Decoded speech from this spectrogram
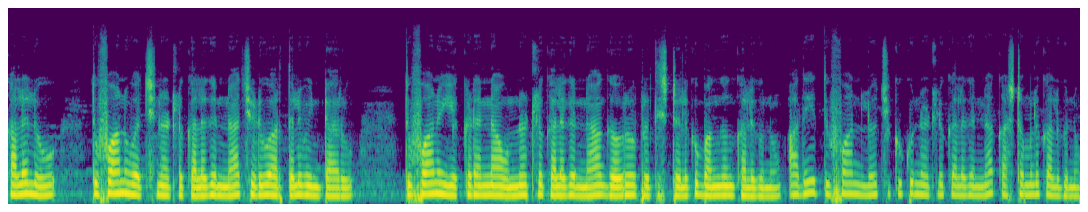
కలలు తుఫాను వచ్చినట్లు కలగన్నా చెడు వార్తలు వింటారు. తుఫాను ఎక్కడన్నా ఉన్నట్లు కలగన్నా గౌరవ ప్రతిష్టలకు భంగం కలుగును. అదే తుఫానులో చిక్కుకున్నట్లు కలగన్నా కష్టములు కలుగును.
